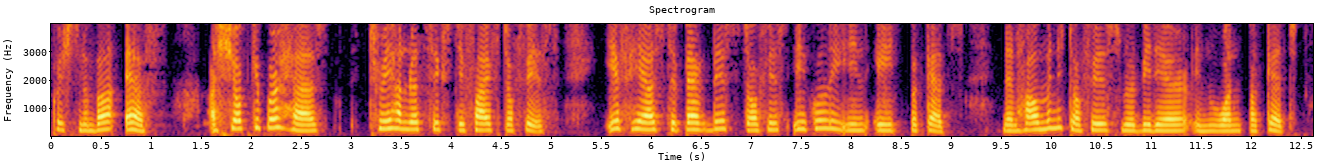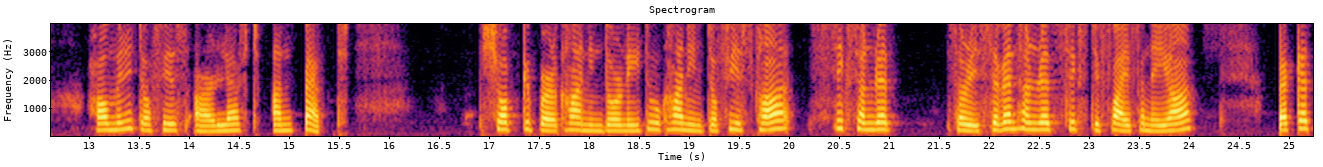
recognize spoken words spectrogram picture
Question number F. A shopkeeper has 365 toffees. If he has to pack these toffees equally in 8 packets, then how many toffees will be there in one packet? How many toffees are left unpacked? Shopkeeper khanin dornei tu khanin toffees kha 600 sorry 765 aneya packet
